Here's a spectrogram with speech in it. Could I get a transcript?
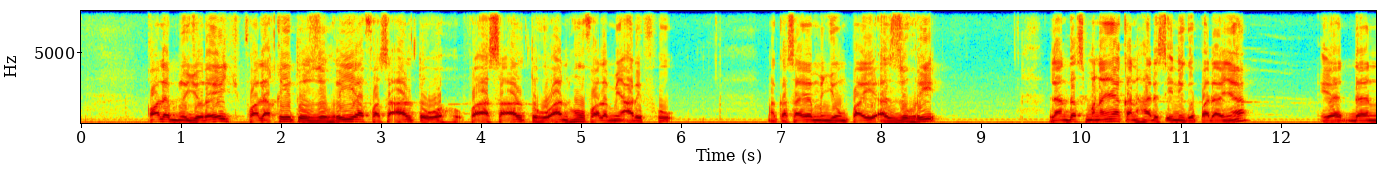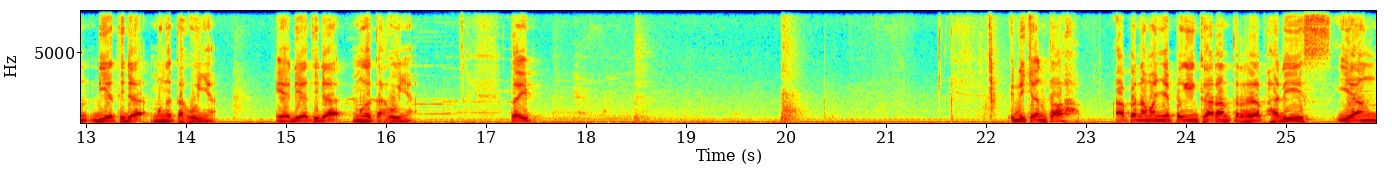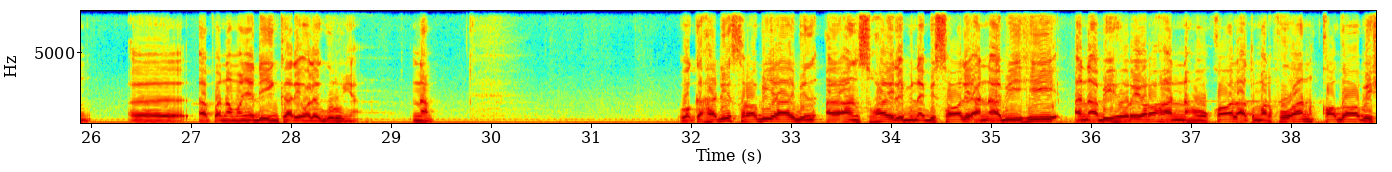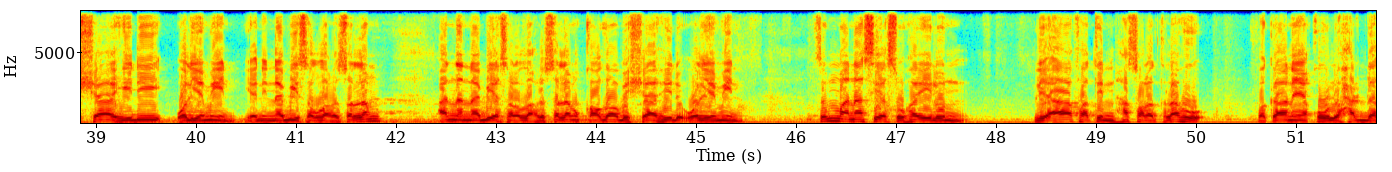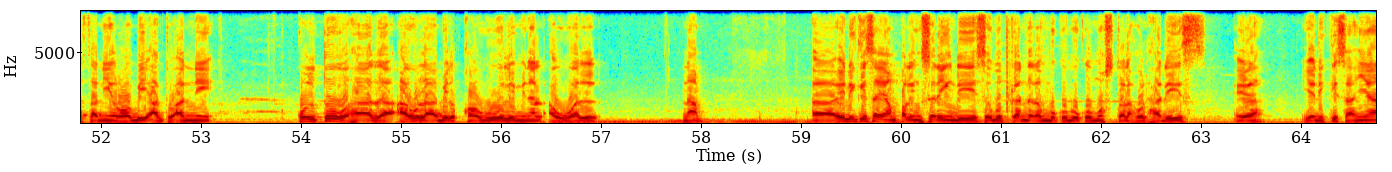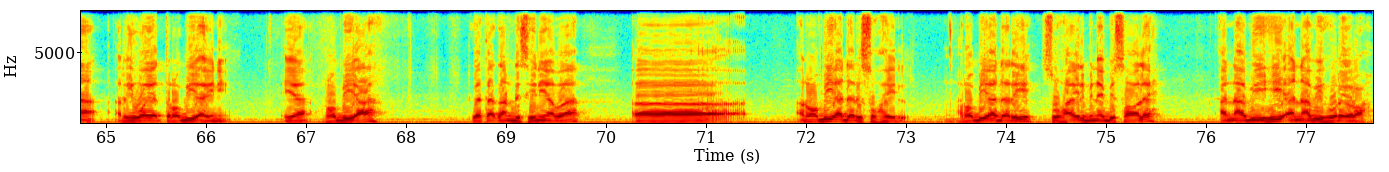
Qala ibnu jurayj falaqitu zuhriyya fasa'altuhu fasa'altuhu anhu falam ya'rifhu. Maka saya menjumpai az-zuhri lantas menanyakan hadis ini kepadanya ya dan dia tidak mengetahuinya ya dia tidak mengetahuinya Taib Ini contoh apa namanya pengingkaran terhadap hadis yang eh, apa namanya diingkari oleh gurunya. 6. Wa ka hadis Rabi'ah bin uh, an Suhail bin Abi Salih an abihi an Abi Hurairah annahu qala at marfu'an qada bisyahidi wal yamin. Yani Nabi sallallahu alaihi wasallam anna Nabi sallallahu alaihi wasallam qada bisyahid wal yamin. Thumma nasiya Suhailun li'afatin hasalat lahu fakana yaqulu haddatsani Rabi'atu anni. Qultu hadza aula uh, ini kisah yang paling sering disebutkan dalam buku-buku mustalahul hadis ya. Yakni kisahnya riwayat Rabi'ah ini ya. Rabi'ah dikatakan di sini apa? Uh, Rabi'ah dari Suhail. Rabi'ah dari Suhail bin Abi Saleh an abihi an Abi Hurairah.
